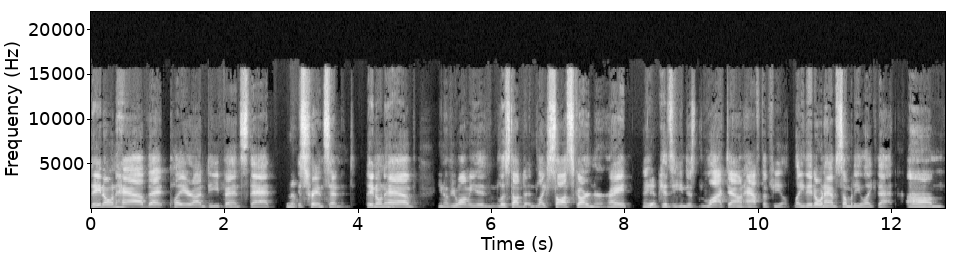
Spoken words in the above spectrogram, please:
They don't have that player on defense that is No. transcendent. They don't have, you know, if you want me to list off like Sauce Gardner, right? Yeah. Because he can just lock down half the field. Like they don't have somebody like that. Um,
